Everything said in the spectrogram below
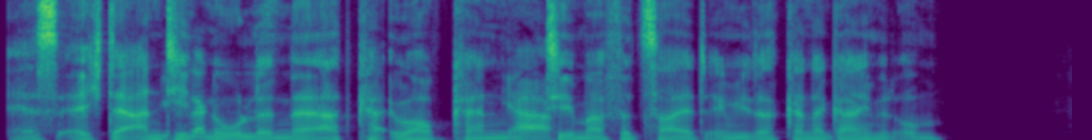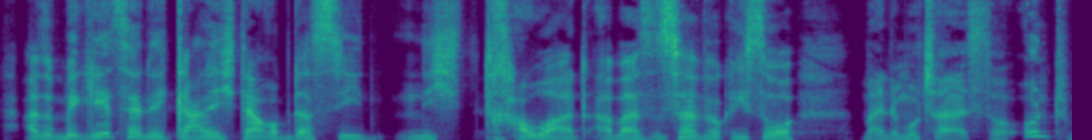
Er ist echt der Anti-Nolan, ne? Er hat überhaupt kein ja. Thema für Zeit irgendwie. Das kann er gar nicht mit um. Also mir geht es ja nicht, gar nicht darum, dass sie nicht trauert, aber es ist ja wirklich so, meine Mutter ist so und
